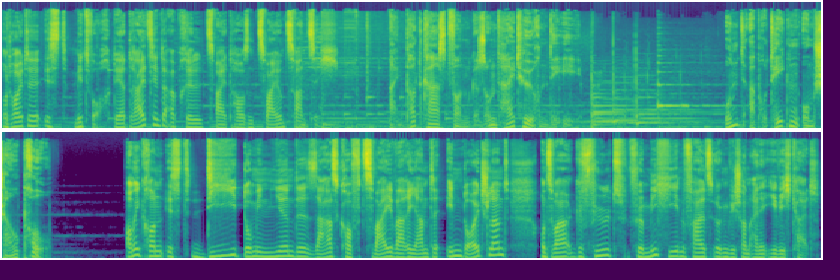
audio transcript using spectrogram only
Und heute ist Mittwoch, der 13. April 2022. Ein Podcast von gesundheithören.de und Apothekenumschau Pro. Omikron ist die dominierende SARS-CoV-2-Variante in Deutschland und zwar gefühlt für mich jedenfalls irgendwie schon eine Ewigkeit.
